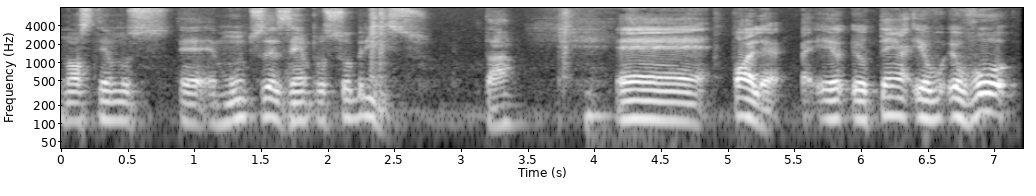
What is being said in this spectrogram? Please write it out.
Nós temos é, muitos exemplos sobre isso. Tá? É, olha, eu, eu, tenho, eu, eu, vou,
